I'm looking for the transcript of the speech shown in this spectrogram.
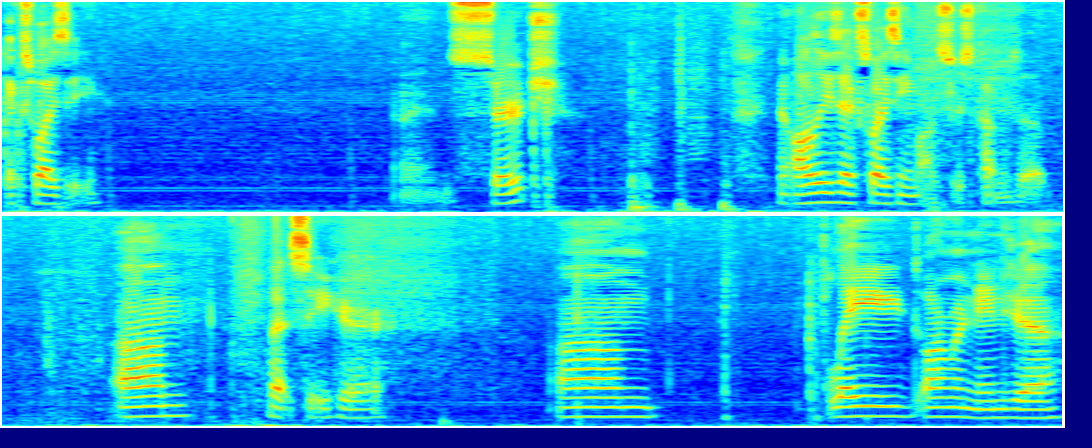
XYZ and search. And all these XYZ monsters comes up. Um let's see here. Um blade armor ninja.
